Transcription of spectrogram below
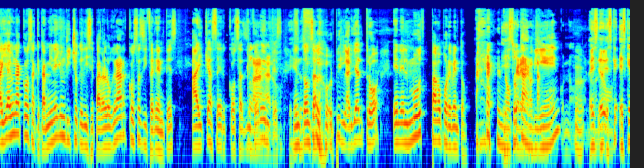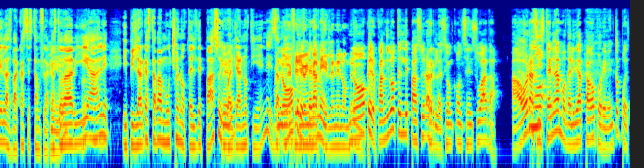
ahí hay una cosa que también hay un dicho que dice, para lograr cosas diferentes hay que hacer cosas Claro, diferentes. Entonces a lo mejor Pilar ya entró en el mood pago por evento. No Eso creo también. tampoco, no, no, es, no. es que, es que las vacas están flacas todavía, Ale. Y Pilar gastaba mucho en hotel de paso, igual ¿Eh? ya no tiene. Bueno, no, prefirió pero espérame. invertirle en el hombre no, pero cuando iba a hotel de paso era relación consensuada. Ahora, No. si está en la modalidad pago por evento, pues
